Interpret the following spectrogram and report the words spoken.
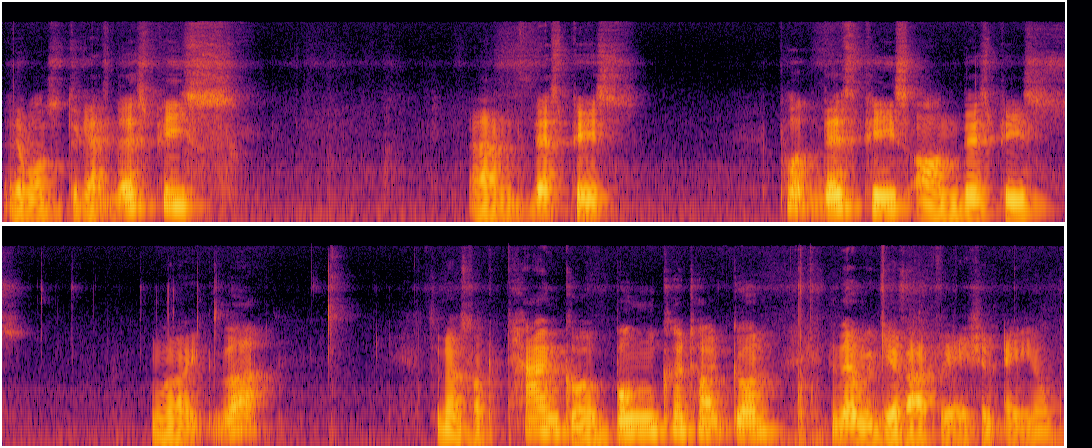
And it wants us to get this piece and this piece. Put this piece on this piece like that. So now it's like a tank or a bunker type gun. And then we give our creation anal.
